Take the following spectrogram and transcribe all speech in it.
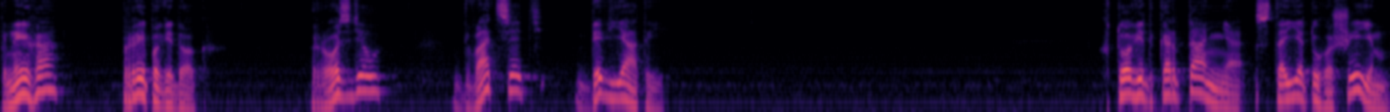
Книга Приповідок, розділ 29. Хто від картання стає тугошиєм,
